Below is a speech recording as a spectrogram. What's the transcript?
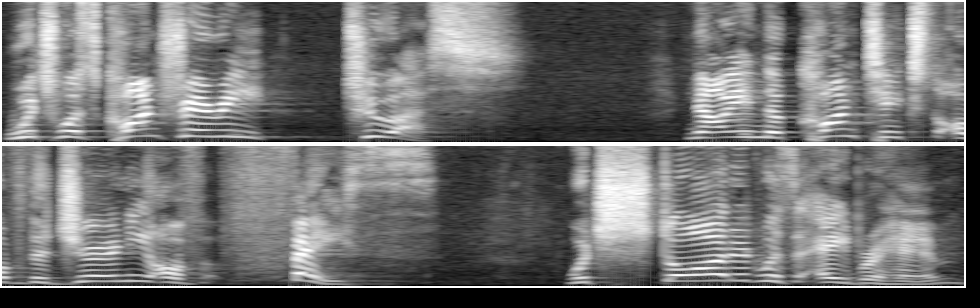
which was contrary to us. Now, in the context of the journey of faith, which started with Abraham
